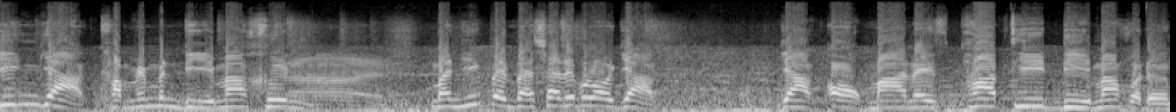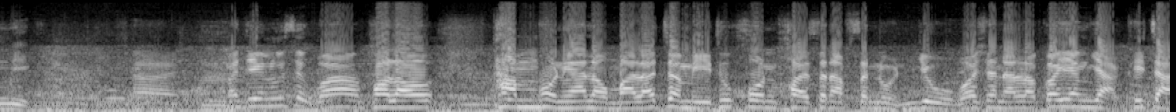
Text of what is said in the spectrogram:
ยิ่งอยากทำให้มันดีมากขึ้นใช่มันยิ่งเป็นแพชชั่นให้พวกเราอยากอยากออกมาในภาพที่ดีมากกว่าเดิมอีก ใช่มันยังรู้สึกว่าพอเราทำผลงานออกมาแล้วจะมีทุกคนคอยสนับสนุนอยู่ เพราะฉะนั้นเราก็ยังอยากที่จะ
